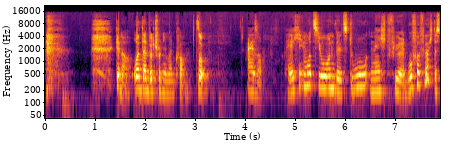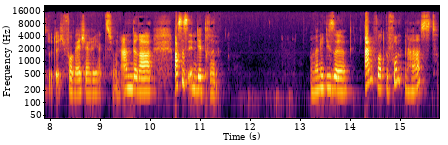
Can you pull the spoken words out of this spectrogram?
genau. Und dann wird schon jemand kommen. So. Also, welche Emotion willst du nicht fühlen? Wofür fürchtest du dich? Vor welcher Reaktion anderer? Was ist in dir drin? Und wenn du diese Antwort gefunden hast,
